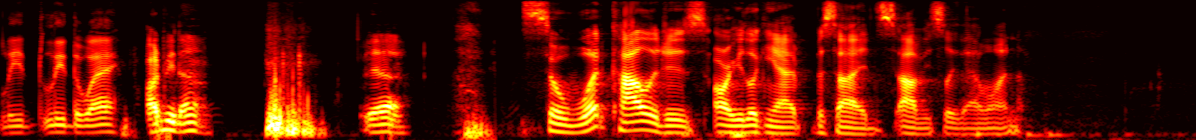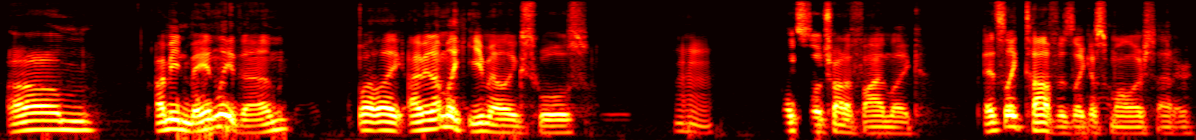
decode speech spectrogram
Lead lead the way. I'd be down. Yeah, So what colleges are you looking at besides obviously that one? um, I mean mainly them, but like I mean I'm like emailing schools, Mm-hmm. like still trying to find like it's like tough as like a smaller center.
